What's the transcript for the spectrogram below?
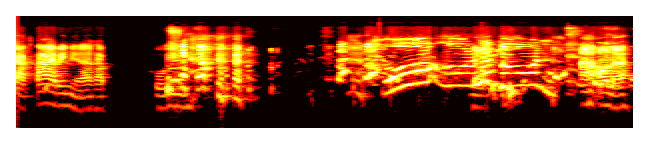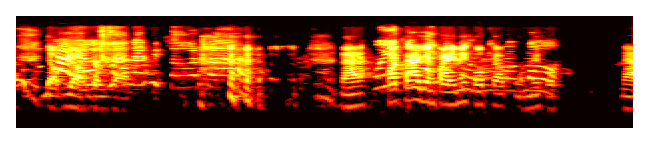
จากใต้ไปเหนือครับ ครูวิ่ง โอ้คุณพี่ตูนอะเอาเหรอหยอกหยอกหยอกหยอกนั่นพี่ตูนค่ะนะอุ๊ยภาคใต้ยังไปไม่ครบครับต้ยัองงให้ไม่คครรบบ นะ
